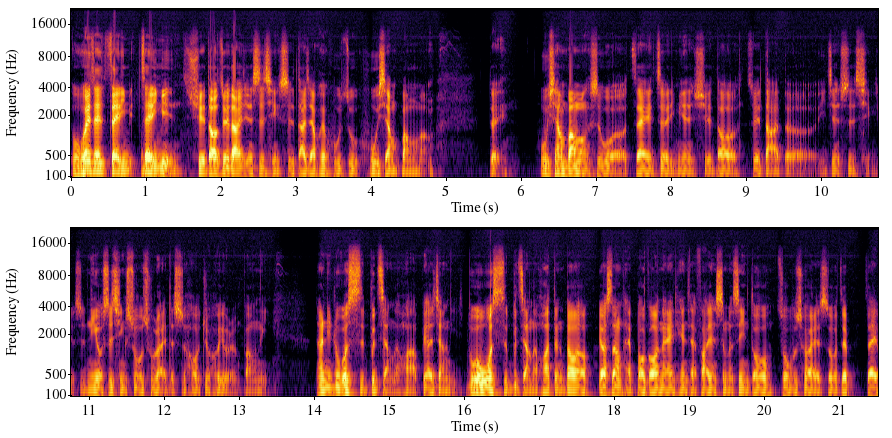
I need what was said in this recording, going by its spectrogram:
我会在在里面在里面学到最大一件事情是大家会互助互相帮忙，对。互相帮忙是我在这里面学到最大的一件事情，就是你有事情说出来的时候，就会有人帮你。那你如果死不讲的话，不要讲你。如果我死不讲的话，等到要上台报告那一天，才发现什么事情都做不出来的时候，在在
